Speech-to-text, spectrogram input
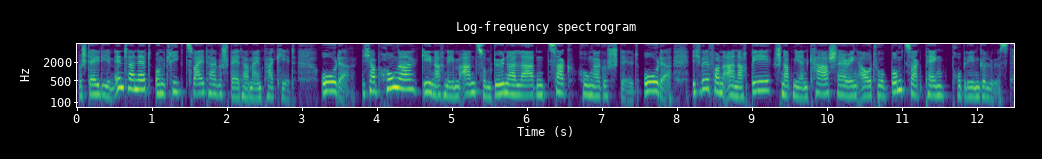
Bestell die im Internet und krieg zwei Tage später mein Paket. Oder ich habe Hunger, geh nach nebenan zum Dönerladen, zack, Hunger gestillt. Oder ich will von A nach B, schnapp mir ein Carsharing-Auto, bumm, zack, peng, Problem gelöst.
